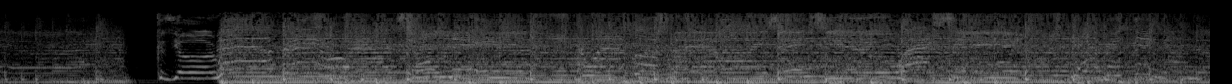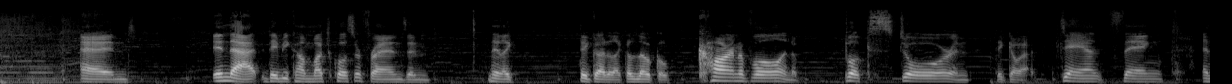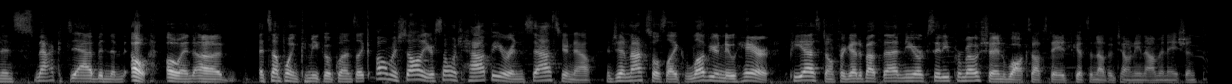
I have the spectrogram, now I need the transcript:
And in that they become much closer friends and they like they go to like a local carnival and a bookstore and they go out dancing. And then smack dab in the oh oh and uh at some point Kimiko Glenn's like oh Michelle you're so much happier and sassier now. And Jan Maxwell's like love your new hair. P.S. don't forget about that New York City promotion. Walks off stage gets another Tony nomination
